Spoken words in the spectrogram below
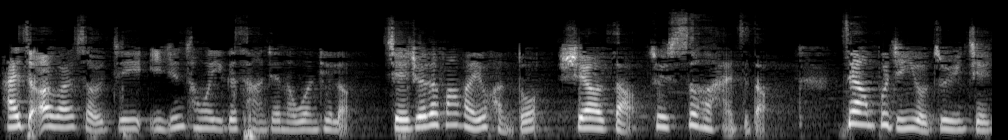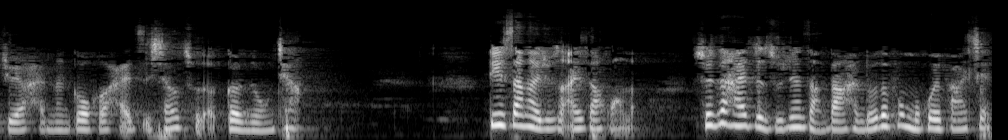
孩子爱玩手机已经成为一个常见的问题了。解决的方法有很多，需要找最适合孩子的，这样不仅有助于解决，还能够和孩子相处的更融洽。第三呢，就是爱撒谎了。随着孩子逐渐长大，很多的父母会发现，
